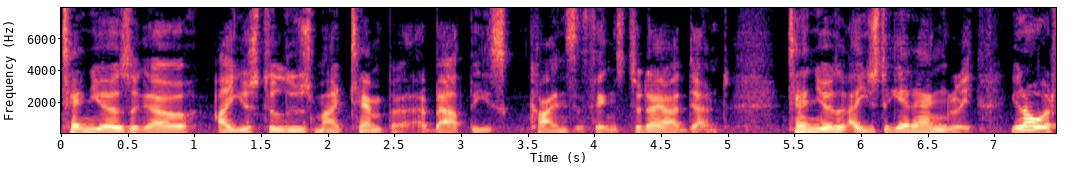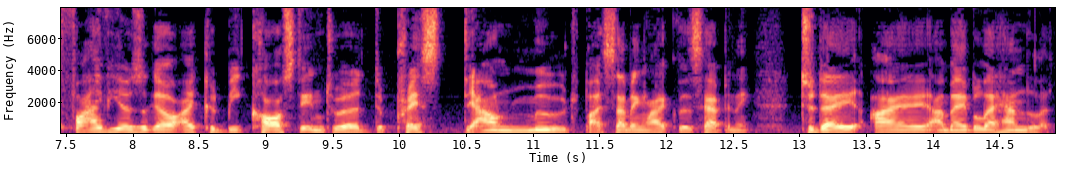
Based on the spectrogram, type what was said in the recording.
10 years ago, I used to lose my temper about these kinds of things. Today, I don't. 10 years I used to get angry. You know what? Five years ago, I could be cast into a depressed, down mood by something like this happening. Today, I, am able to handle it.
